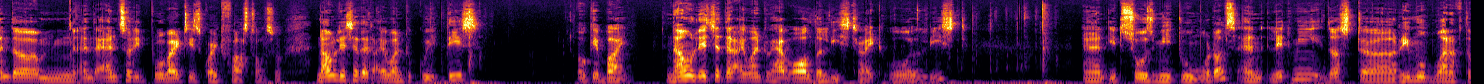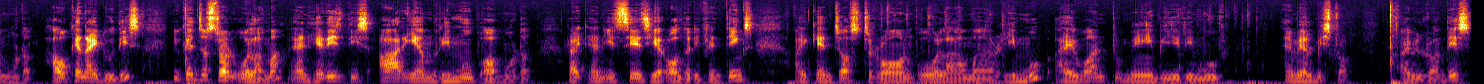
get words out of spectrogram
and the um, and the answer it provides is quite fast also. Now let's say that i want to quit this. Okay bye. Now let's say that i want to have all the list right? All list and it shows me two models. And let me just uh, remove one of the model. How can i do this? You can just run ollama and here is this rem remove a model right? And it says here all the different things. I can just run ollama remove. I want to maybe remove ml mistral. I will run this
